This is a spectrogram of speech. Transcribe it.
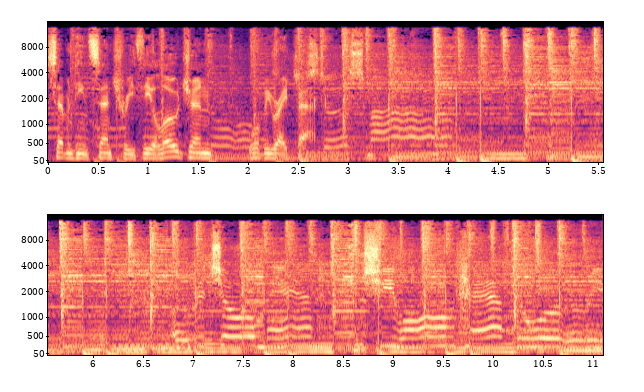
17th century theologian. We'll be right back. A rich old man, and she won't have to worry.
